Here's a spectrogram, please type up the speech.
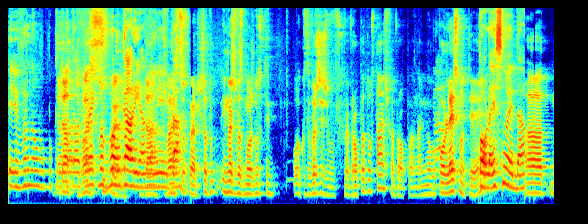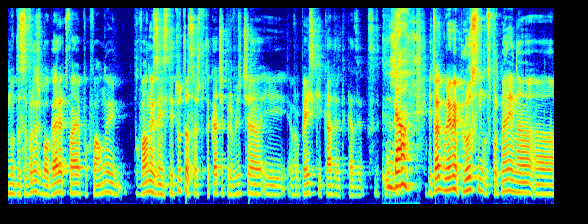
е върнал покрай да, този проект е в България. Да, нали? това е да. е супер, защото имаш възможности ако завършиш в Европа, да останеш в Европа. Нали? Много да. по-лесно ти е. По-лесно е, да. А, но да се върнеш в България, това е похвално и похвално и за института също така, че привлича и европейски кадри, така да се. Да. И това е големия плюс, според мен, и на а,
